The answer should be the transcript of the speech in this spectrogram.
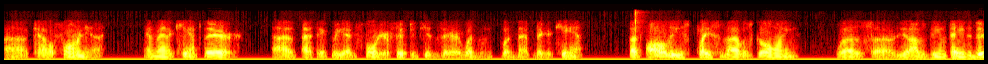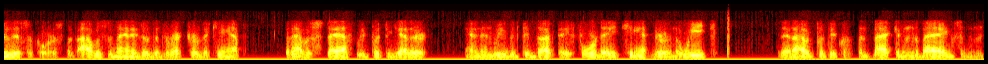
uh, California, and ran a camp there. Uh, I think we had 40 or 50 kids there. It wasn't wasn't that big a camp, but all these places I was going was, uh, you know, I was being paid to do this, of course, but I was the manager, the director of the camp, would have a staff we'd put together, and then we would conduct a four-day camp during the week. Then I would put the equipment back in the bags and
